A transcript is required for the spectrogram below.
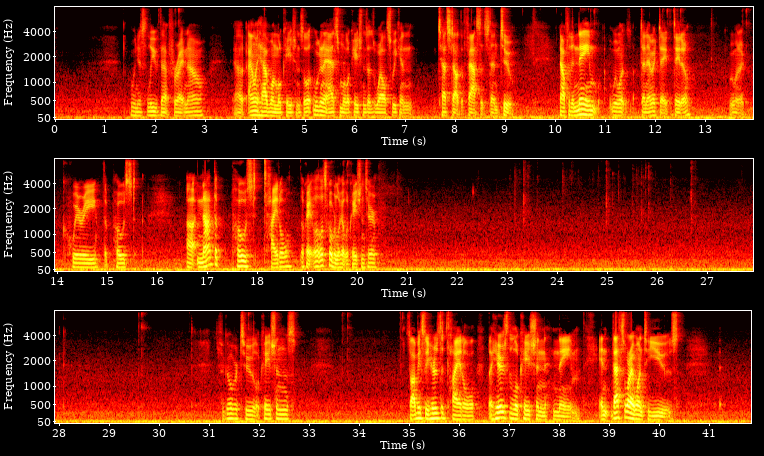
we just leave that for right now. Uh, I only have one location so we're going to add some more locations as well so we can test out the facets then too. Now for the name we want dynamic data. We want to query the post uh, not the post title. Okay, let's go over and look at locations here. Go over to locations, so obviously here's the title, but here's the location name. And that's what I want to use.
